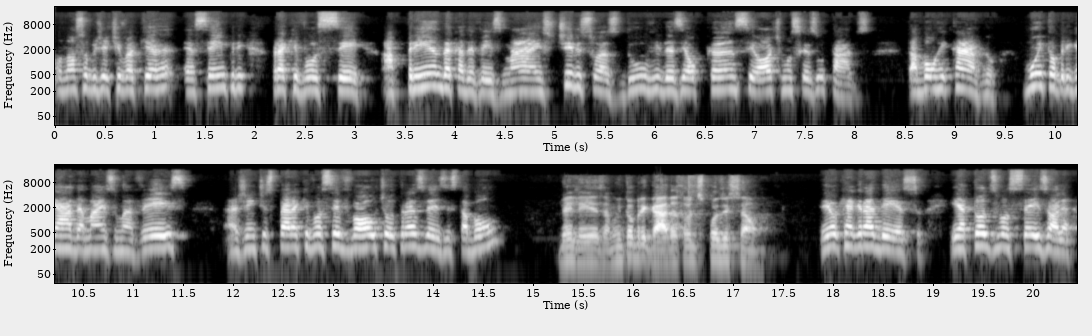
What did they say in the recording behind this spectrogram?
o nosso objetivo aqui é, é sempre para que você aprenda cada vez mais, tire suas dúvidas e alcance ótimos resultados. Tá bom, Ricardo? Muito obrigada mais uma vez. A gente espera que você volte outras vezes, tá bom? Beleza, muito obrigado, estou à disposição. Eu que agradeço. E a todos vocês, olha,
